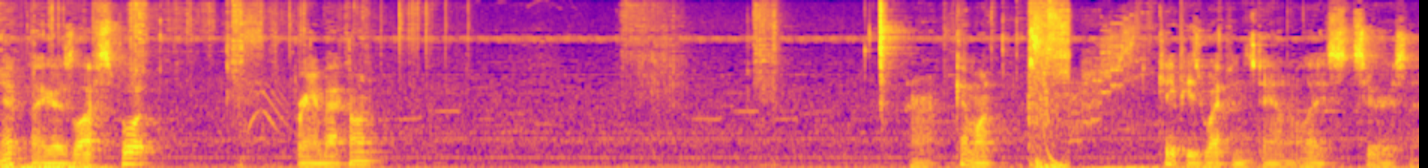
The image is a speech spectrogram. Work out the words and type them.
Yep, there goes life support. Bring it back on. Alright, come on. Keep his weapons down at least, seriously.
